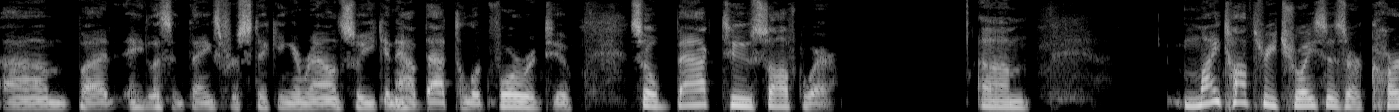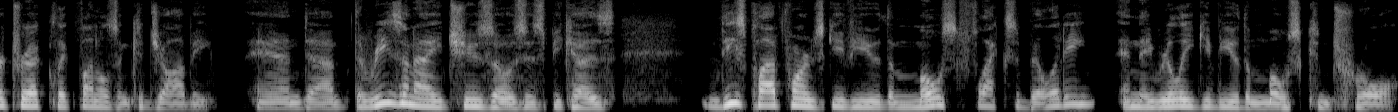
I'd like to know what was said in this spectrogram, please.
Um, but hey, listen, thanks for sticking around so you can have that to look forward to. So back to software. Um, my top three choices are Kartra, ClickFunnels, and Kajabi. And uh, the reason I choose those is because these platforms give you the most flexibility and they really give you the most control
